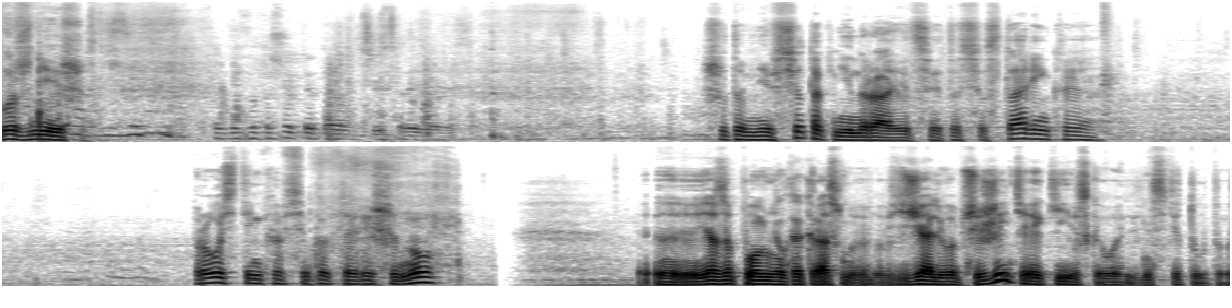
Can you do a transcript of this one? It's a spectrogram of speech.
Сложнейшая. Что-то мне все так не нравится. Это все старенькое. Простенько все как-то решено. Э, я запомнил, как раз мы въезжали в общежитие Киевского института,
